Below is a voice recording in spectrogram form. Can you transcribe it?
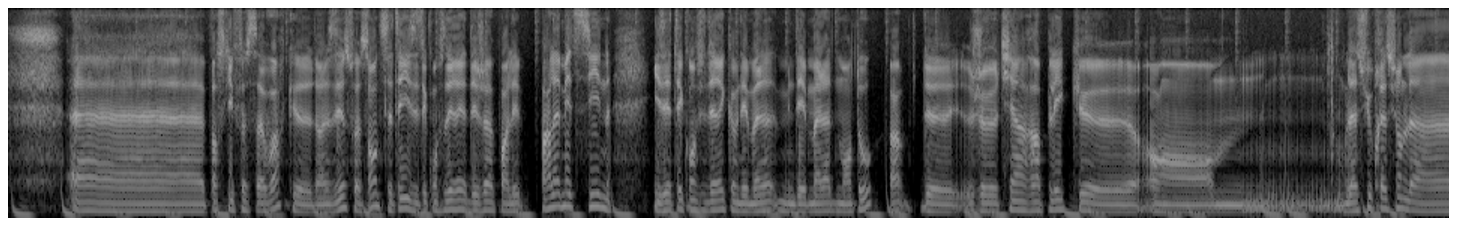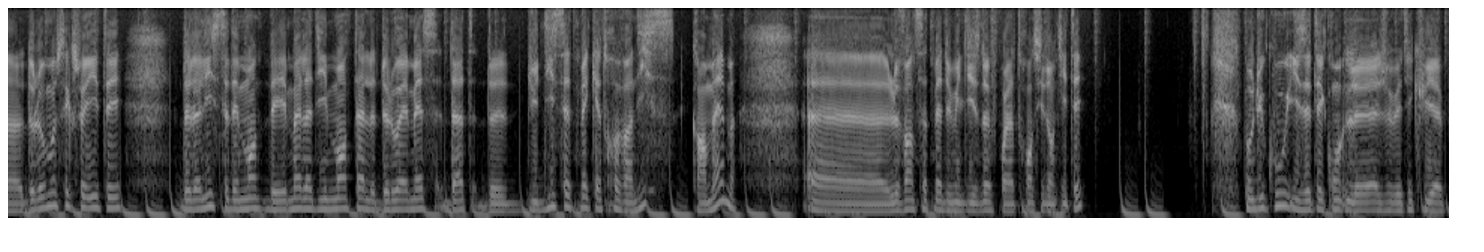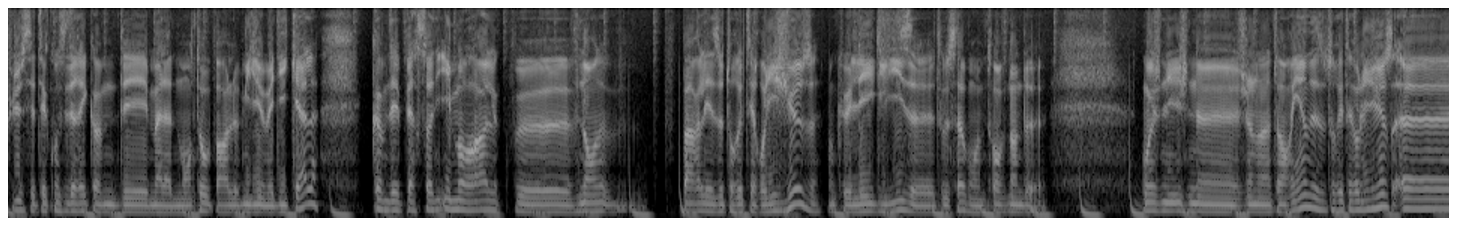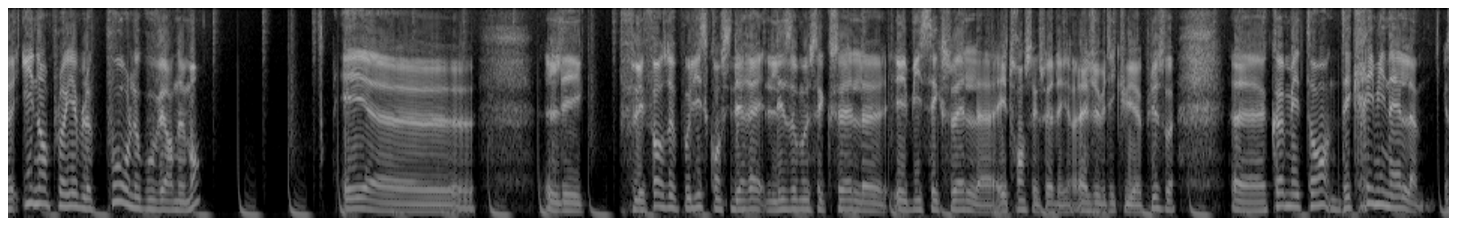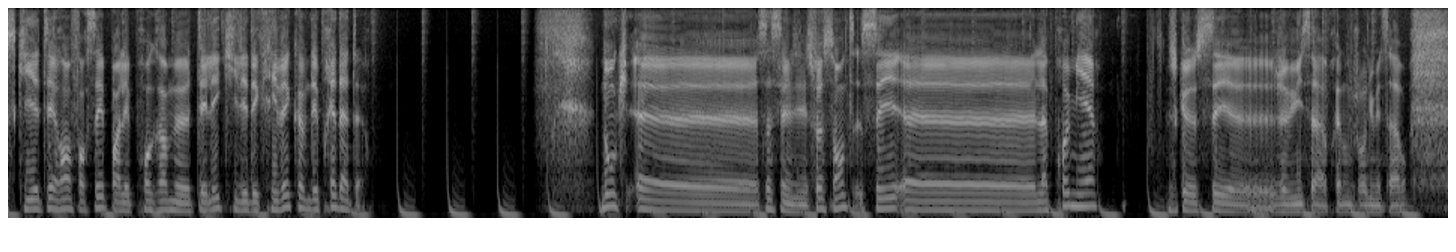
Parce qu'il faut savoir que dans les années 60, c'était, ils étaient considérés déjà par, les, par la médecine, ils étaient considérés comme des malades, des malades mentaux. hein. Je tiens à rappeler que la suppression de l'homosexualité de la liste des, maladies mentales de l'OMS date du 17 mai 90 quand même, Euh, le 27 mai 2019 pour la transidentité. Donc du coup, le LGBTQIA+ était considéré comme des malades mentaux par le milieu médical, comme des personnes immorales euh, venant par les autorités religieuses, donc euh, l'Église, euh, tout ça, bon, en même temps venant de moi, je, je ne, je n'en attends rien des autorités religieuses. Euh, inemployable pour le gouvernement. Et euh, les, les forces de police considéraient les homosexuels et bisexuels et transsexuels, LGBTQIA+, comme étant des criminels, ce qui était renforcé par les programmes télé qui les décrivaient comme des prédateurs. Donc, euh, ça c'est les années 60. C'est euh, la première parce que c'est euh, j'avais mis ça après donc j'aurais dû mettre ça avant.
